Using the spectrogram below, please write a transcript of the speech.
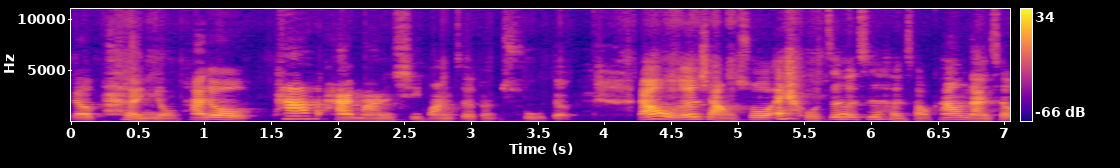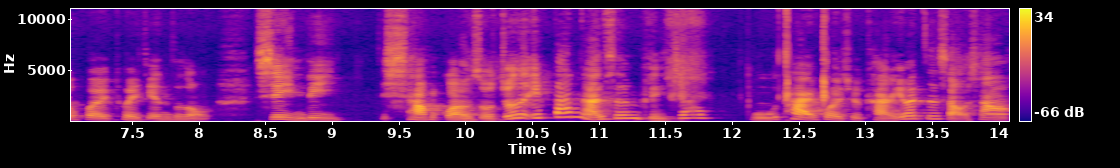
的朋友，他就他还蛮喜欢这本书的。然后我就想说，哎，我真的是很少看到男生会推荐这种吸引力相关的书，就是一般男生比较不太会去看，因为至少像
